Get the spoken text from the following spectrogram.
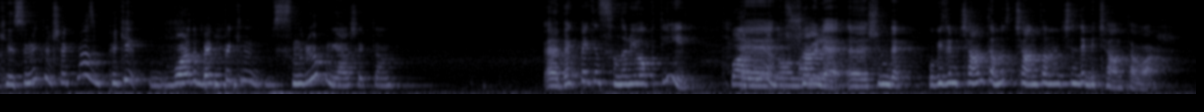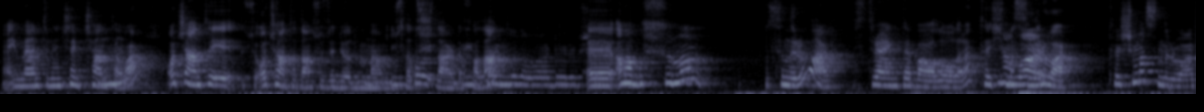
Kesinlikle çekmez mi? Peki bu arada backpack'in sınırı yok mu gerçekten? E, backpack'in sınırı yok değil. Var değil E, mi normalde? şöyle, e, şimdi bu bizim çantamız. Çantanın içinde bir çanta var. Yani inventory'nin içinde bir çanta Hı hı. var. O çantayı, o çantadan söz ediyordum ben bu İlk satışlarda ilk falan. oyunda da vardı öyle bir şey. E, ama bu şunun sınırı var. Strength'e bağlı olarak taşıma Ha, var. sınırı var. Taşıma sınırı var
